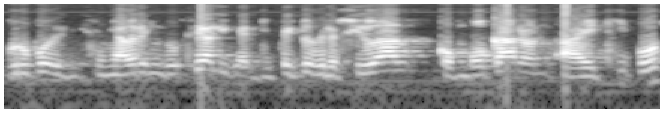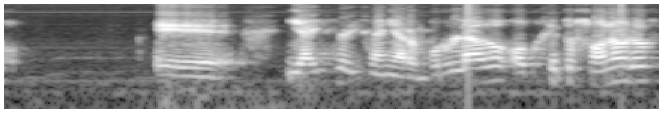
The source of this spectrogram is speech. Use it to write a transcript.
grupo de diseñadores industriales y arquitectos de la ciudad convocaron a equipos eh, y ahí se diseñaron, por un lado, objetos sonoros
